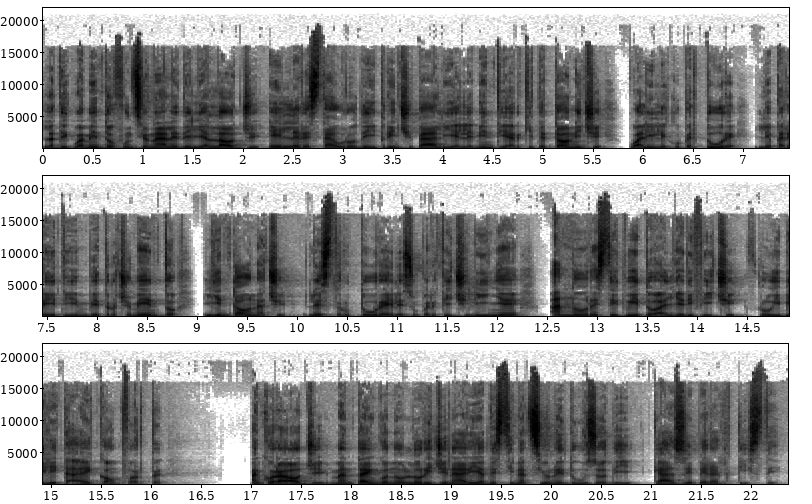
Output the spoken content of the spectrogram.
L'adeguamento funzionale degli alloggi e il restauro dei principali elementi architettonici, quali le coperture, le pareti in vetrocemento, gli intonaci, le strutture e le superfici lignee, hanno restituito agli edifici fruibilità e comfort ancora oggi mantengono l'originaria destinazione d'uso di case per artisti.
